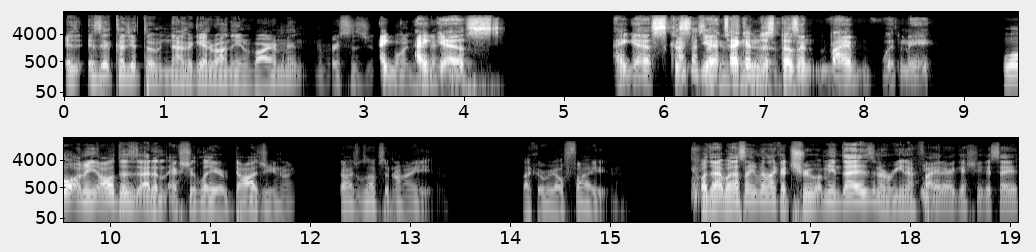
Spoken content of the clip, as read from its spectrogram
Is is it because you have to navigate around the environment versus just I going? I head to head? guess. I guess because guess I yeah, Tekken just doesn't vibe with me. Well, I mean, all it does is add an extra layer of dodging, right? Dodge left and right, like a real fight. But that, but that's not even like a true. I mean, that is an arena mm. fighter, I guess you could say.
